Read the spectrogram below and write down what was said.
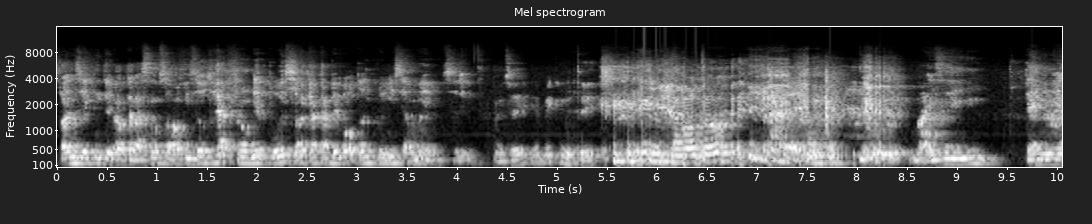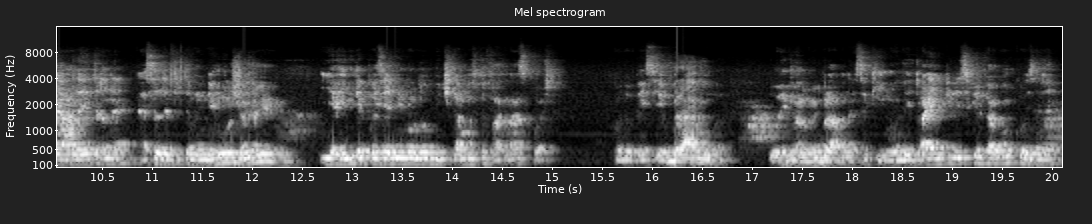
pra dizer que não teve alteração, só eu fiz outro refrão depois, só que acabei voltando pro inicial mesmo, se liga. Mas aí é meio que não tem. Voltou. É. Mas aí terminei a letra, né? Essa letra também mesmo Boa dia. também. E aí depois ele me mandou o beat da música Faca nas Costas. Quando eu pensei, Bravo. falei, "Pô, Vou rimar com bravo nessa aqui. Mandei pra ele pra ele escrever alguma coisa, né?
